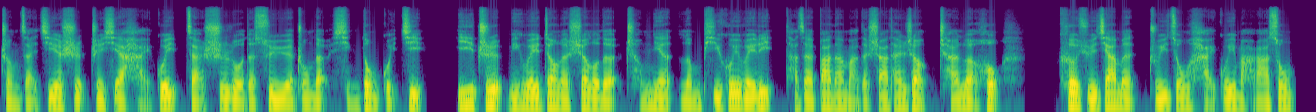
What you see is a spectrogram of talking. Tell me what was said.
正在揭示这些海龟在失落的岁月中的行动轨迹。一只名为 Don l Shallow 的成年棱皮龟为例，它在巴拿马的沙滩上产卵后，科学家们追踪海龟马拉松。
